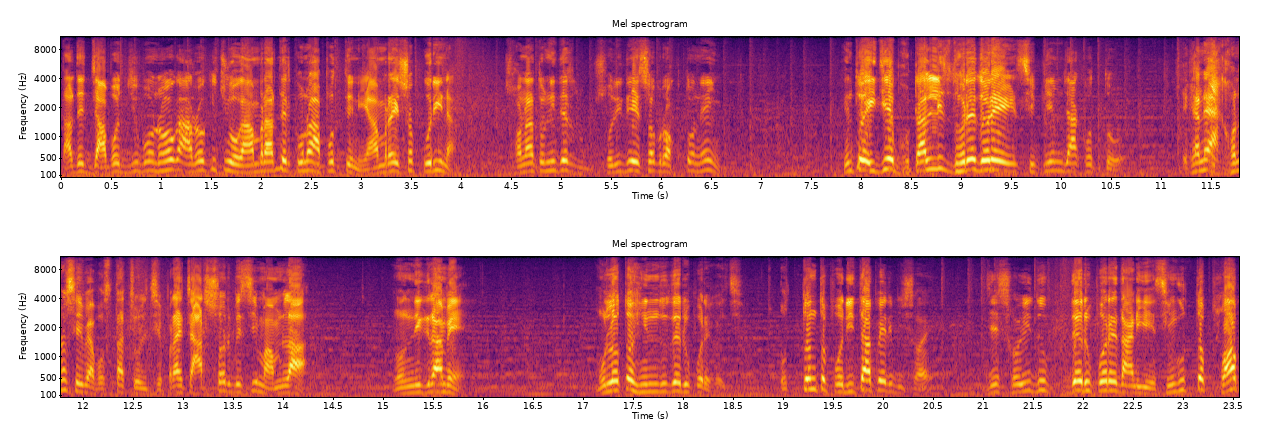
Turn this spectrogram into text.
তাদের যাবজ্জীবন হোক, আরও কিছু হোক আমাদের কোনো আপত্তি নেই, আমরা এসব করি না। সনাতনীদের শরীরে এসব রক্ত নেই। কিন্তু এই যে ভোটার লিস্ট ধরে ধরে সিপিএম যা করতো, এখানে এখনও সেই ব্যবস্থা চলছে। প্রায় চারশোর বেশি মামলা নন্দীগ্রামে, মূলত হিন্দুদের উপরে হয়েছে। অত্যন্ত পরিতাপের বিষয় যে শহীদদের উপরে দাঁড়িয়ে সিঙ্গুর তো ফ্লপ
